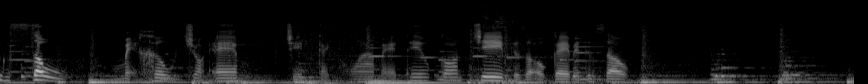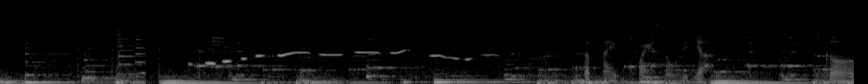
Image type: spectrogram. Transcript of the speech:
Thương sâu. Mẹ khâu cho em trên cành hoa mẹ theo con chim. Được rồi ok vết thương sâu. Tập này cũng khỏe rồi đấy nhở cờ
